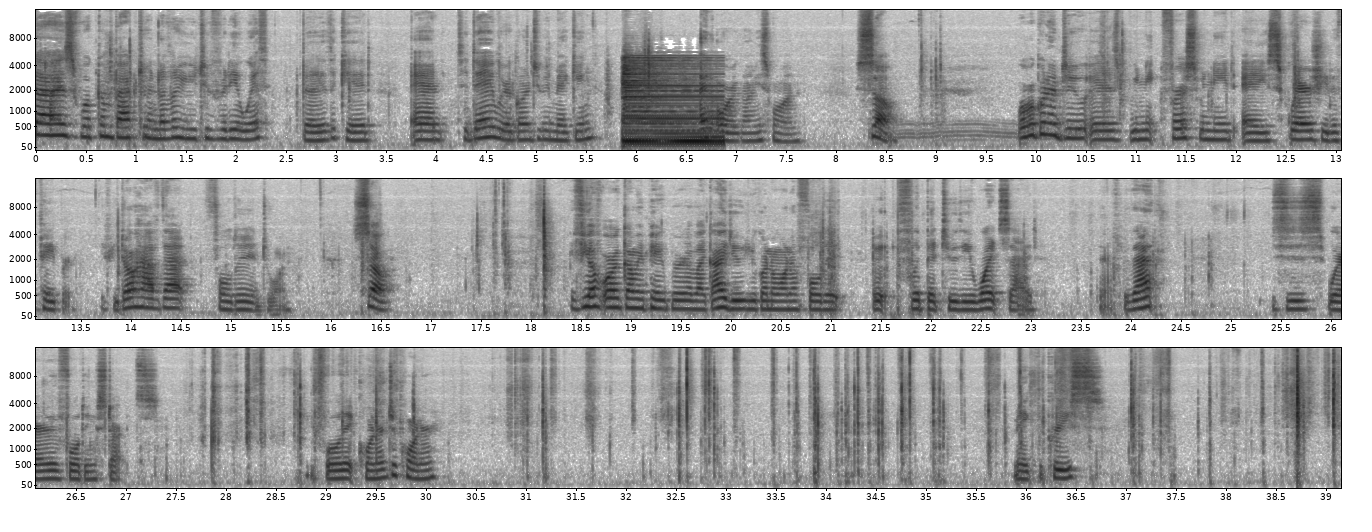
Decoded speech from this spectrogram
guys, welcome back to another YouTube video with Billy the Kid and today we are going to be making an origami swan. So, what we're going to do is we need first we need a square sheet of paper. If you don't have that, fold it into one. So, if you have origami paper like I do, you're going to want to fold it, flip it to the white side. After that, this is where the folding starts. You fold it corner to corner. Make the crease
